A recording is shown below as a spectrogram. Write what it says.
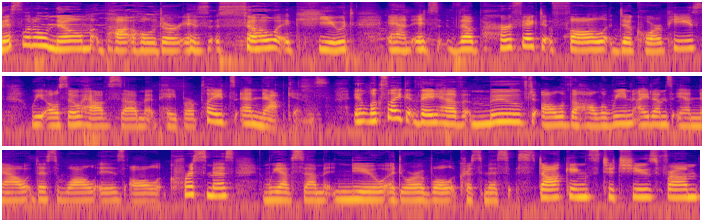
This little gnome pot holder is so cute and it's the perfect fall decor piece. We also have some paper plates and napkins. It looks like they have moved all of the Halloween items and now this wall is all Christmas. And we have some new adorable Christmas stockings to choose from.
